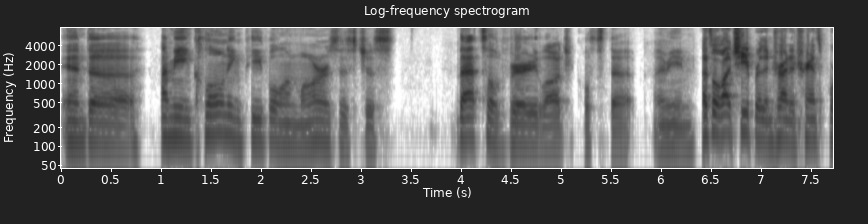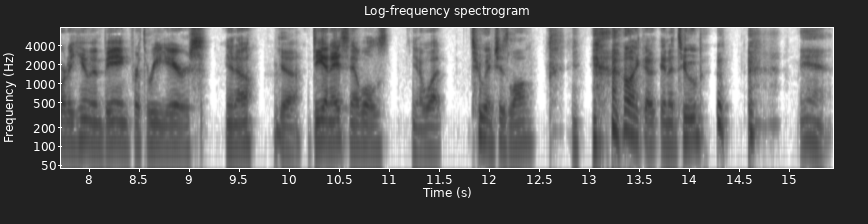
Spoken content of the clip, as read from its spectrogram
And uh I mean cloning people on Mars is just that's a very logical step. I mean, That's a lot cheaper than trying to transport a human being for three years. You know, yeah. DNA samples. You know what? Two inches long, like a, in a tube. Man.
